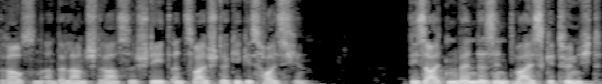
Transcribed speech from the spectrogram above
Draußen an der Landstraße steht ein zweistöckiges Häuschen. Die Seitenwände sind weiß getüncht,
